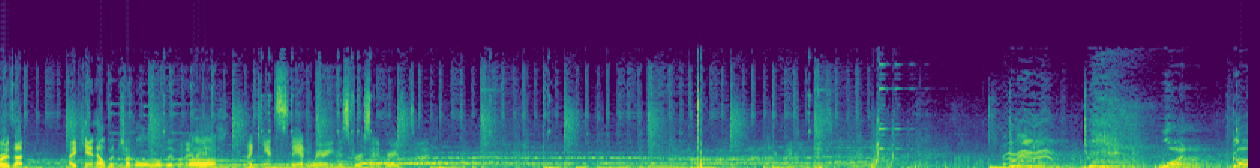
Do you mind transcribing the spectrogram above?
Where is that? I can't help but chuckle a little bit when I read. Oh, I can't stand wearing this for extended periods of time. Three, two, one, go!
